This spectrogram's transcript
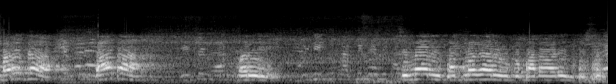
మరొక తాత మరి చిన్నారి పద్మ గారు ఒక పదవాడు వినిపిస్తుంది.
